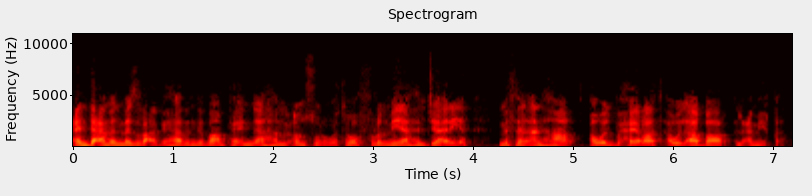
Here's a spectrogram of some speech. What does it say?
عند عمل مزرعة بهذا النظام فإن أهم عنصر هو توفر المياه الجارية مثل الأنهار أو البحيرات أو الآبار العميقة.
